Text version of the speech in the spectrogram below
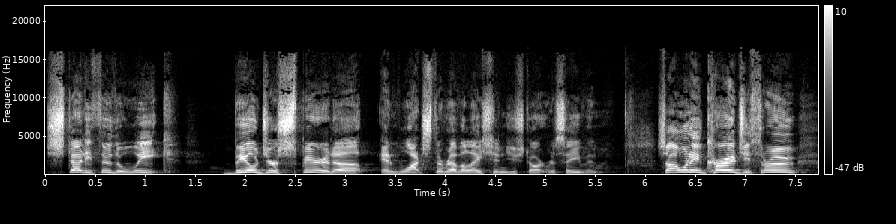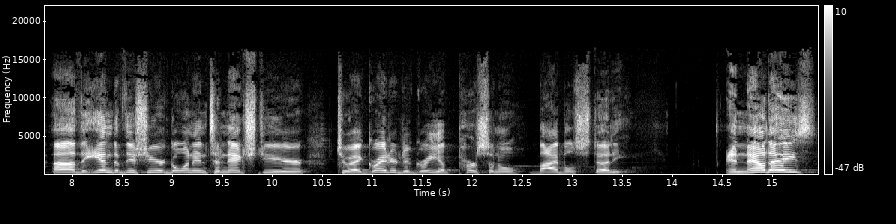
Study through the week, build your spirit up, and watch the revelation you start receiving. So, I want to encourage you through uh, the end of this year, going into next year, to a greater degree of personal Bible study. And nowadays,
